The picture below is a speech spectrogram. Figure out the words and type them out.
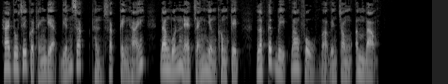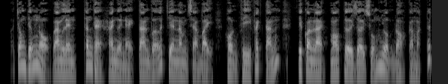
hai tu sĩ của thánh địa biến sắc, thần sắc kinh hãi, đang muốn né tránh nhưng không kịp, lập tức bị bao phủ vào bên trong âm bạo. Ở trong tiếng nổ vang lên, thân thể hai người này tan vỡ chia năm xẻ bảy, hồn phi phách tán, thì còn lại máu tươi rơi xuống nhuộm đỏ cả mặt đất.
